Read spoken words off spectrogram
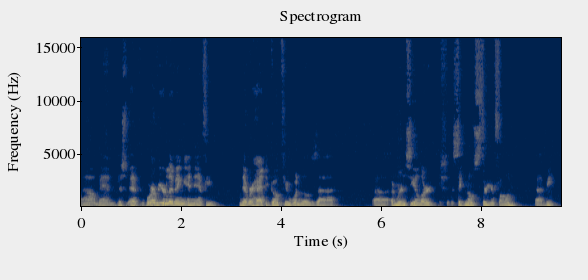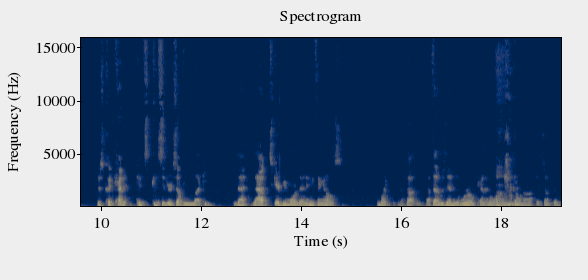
Oh man, just if, wherever you're living, and if you never had to go through one of those uh, uh, emergency alert signals through your phone, uh, be just could kind of consider yourself lucky. That that scared me more than anything else. I'm like, I thought I thought it was the end of the world, kind of alarm going off or something.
